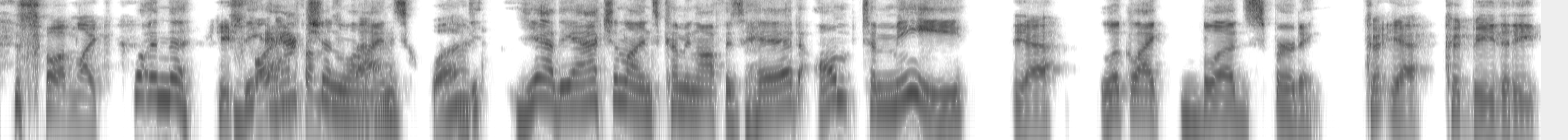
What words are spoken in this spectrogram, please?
so I'm like, well, and the The action his back? lines- What? the- yeah, the action lines coming off his head, um, to me, yeah, look like blood spurting. could yeah, could be that he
